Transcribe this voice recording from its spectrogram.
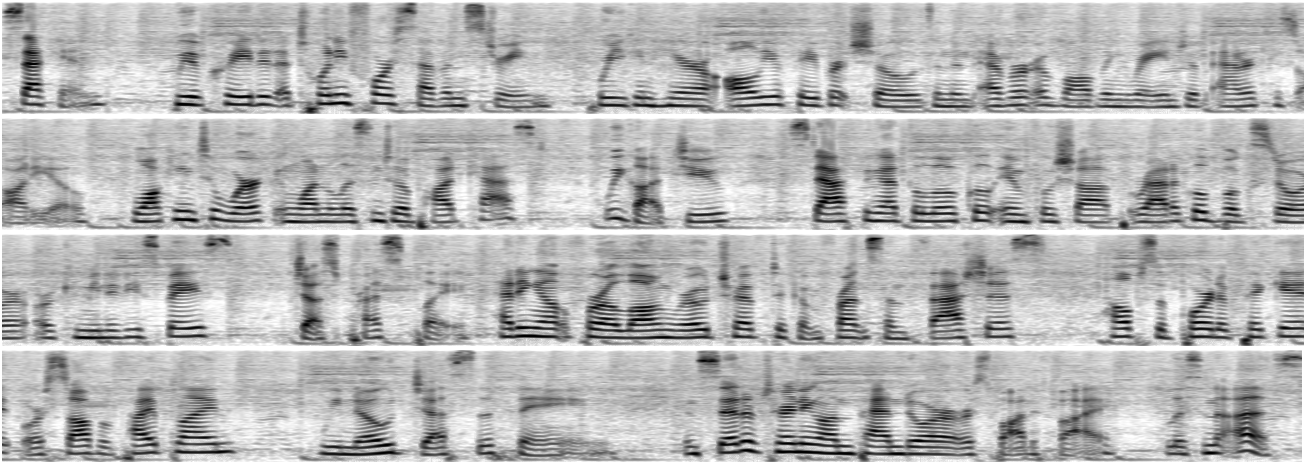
Second, we have created a 24 7 stream where you can hear all your favorite shows in an ever evolving range of anarchist audio. Walking to work and want to listen to a podcast? We got you. Staffing at the local info shop, radical bookstore, or community space? Just press play. Heading out for a long road trip to confront some fascists, help support a picket, or stop a pipeline? We know just the thing. Instead of turning on Pandora or Spotify, listen to us.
